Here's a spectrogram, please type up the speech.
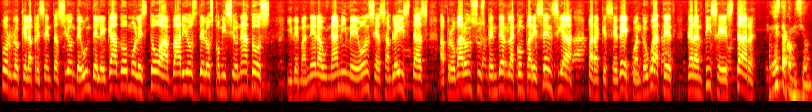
por lo que la presentación de un delegado molestó a varios de los comisionados y de manera unánime 11 asambleístas aprobaron suspender la comparecencia para que se dé cuando Guatet garantice estar. Esta comisión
